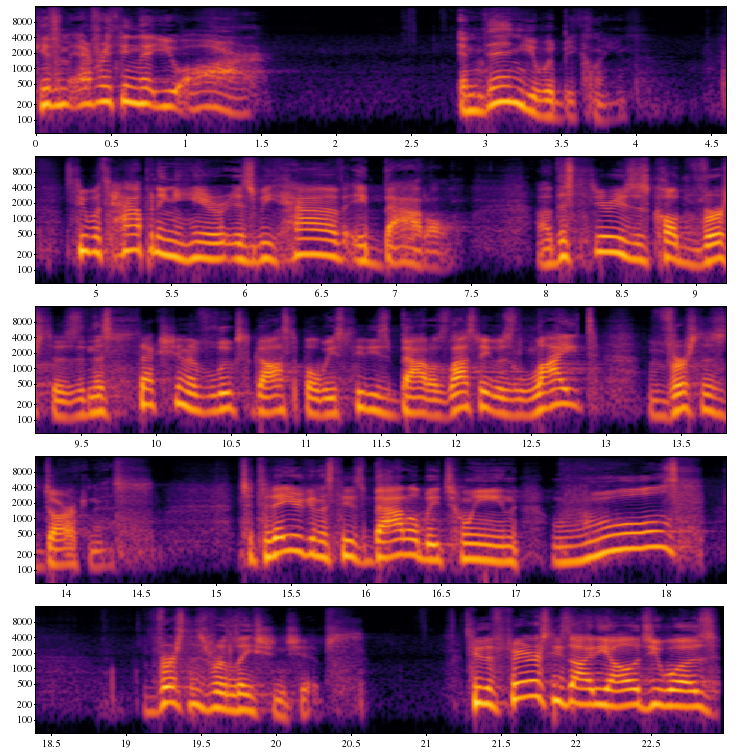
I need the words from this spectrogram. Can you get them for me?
Give Him everything that you are, and then you would be clean. See, what's happening here is we have a battle. Uh, this series is called Verses. In this section of Luke's gospel, we see these battles. Last week it was light versus darkness. So today you're going to see this battle between rules versus relationships. See, the Pharisees' ideology was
